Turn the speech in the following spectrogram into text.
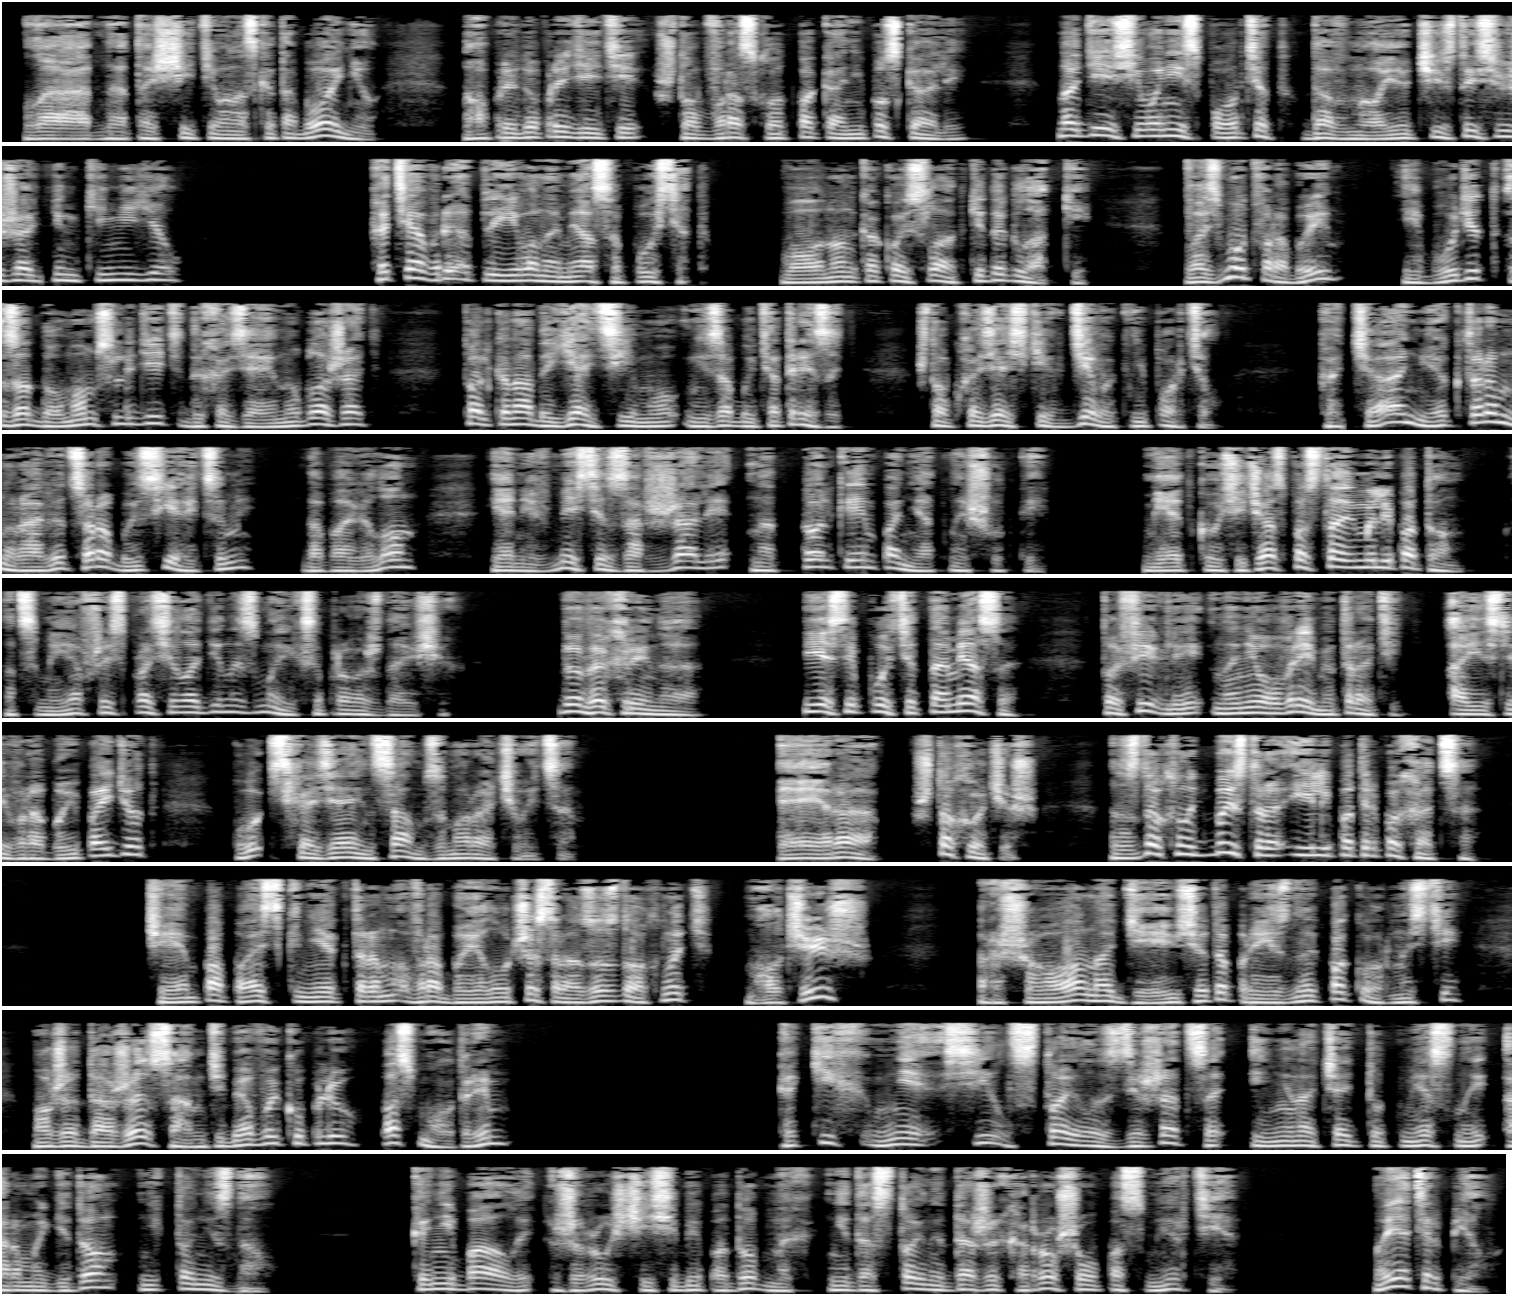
«Ладно, тащите его на скотобойню, но предупредите, чтоб в расход пока не пускали. Надеюсь, его не испортят. Давно я чистой свежатинки не ел. Хотя вряд ли его на мясо пустят. Вон он какой сладкий да гладкий. Возьмут в рабы и будет за домом следить да хозяина ублажать. Только надо яйца ему не забыть отрезать, чтоб хозяйских девок не портил. Хотя некоторым нравятся рабы с яйцами, — добавил он, и они вместе заржали над только им понятной шуткой. «Метку сейчас поставим или потом?» — отсмеявшись, спросил один из моих сопровождающих. «Да нахрена? Если пустят на мясо, то фиг на него время тратить, а если в рабы пойдет, пусть хозяин сам заморачивается». «Эй, раб, что хочешь? Сдохнуть быстро или потрепахаться?» чем попасть к некоторым в рабы, лучше сразу сдохнуть. Молчишь? Хорошо, надеюсь, это признак покорности. Может, даже сам тебя выкуплю. Посмотрим. Каких мне сил стоило сдержаться и не начать тут местный Армагеддон, никто не знал. Каннибалы, жрущие себе подобных, недостойны даже хорошего посмертия. Но я терпел,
